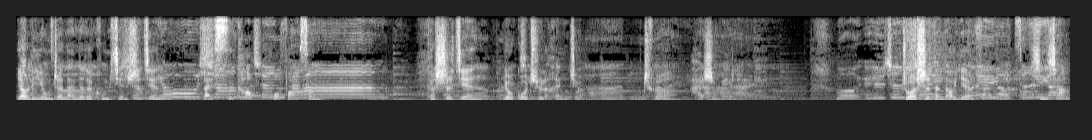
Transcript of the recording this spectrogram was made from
要利用这难得的空闲时间来思考或放松。可时间又过去了很久，车还是没来，着实等到厌烦了，心想，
